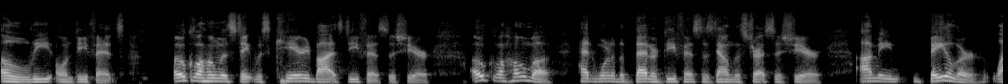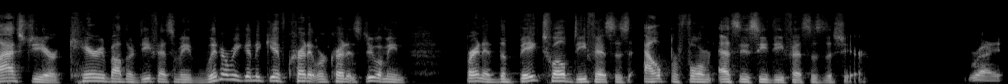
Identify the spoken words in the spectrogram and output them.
elite on defense. Oklahoma State was carried by its defense this year. Oklahoma had one of the better defenses down the stretch this year. I mean, Baylor last year carried by their defense. I mean, when are we going to give credit where credit's due? I mean, Brandon, the Big 12 defenses outperformed SEC defenses this year. Right.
